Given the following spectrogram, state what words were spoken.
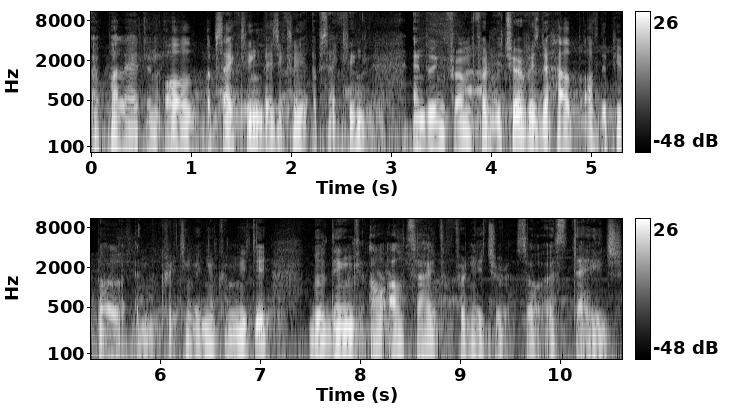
a palette and all upcycling, basically upcycling, and doing from furniture with the help of the people and creating a new community, building our outside furniture, so a stage,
